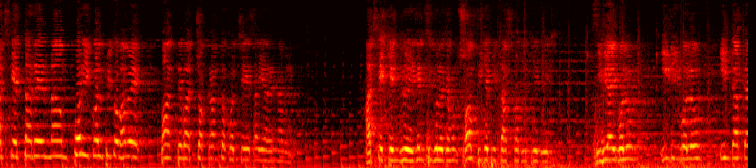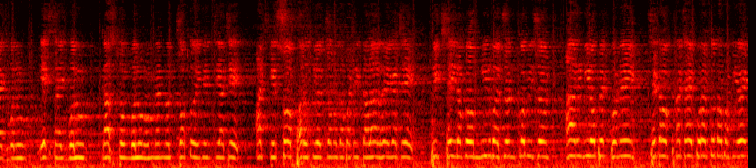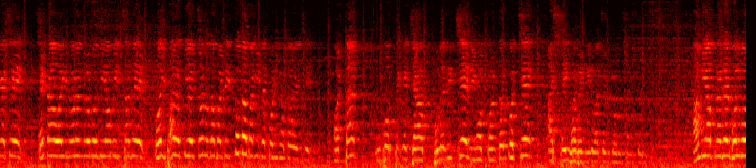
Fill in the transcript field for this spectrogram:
আজকে তাদের নাম পরিকল্পিতভাবে বাদ দেবার চক্রান্ত করছে এসআইআর এর নামে। আজকে কেন্দ্রীয় এজেন্সিগুলো যেমন সব বিজেপির দাসপথ লিখিয়ে দিয়েছে। সিবিআই বলুন ইডি বলুন ইনকাম ট্যাক্স বলুন এক্সাইজ বলুন কাস্টম বলুন, অন্যান্য যত এজেন্সি আছে, আজকে সব ভারতীয় জনতা পার্টির দালাল হয়ে গেছে। ঠিক সেই রকম নির্বাচন কমিশন আর নিরপেক্ষ নেই। সেটাও খাঁচায় পড়া তোতাপাকি হয়ে গেছে। সেটাও ওই নরেন্দ্র মোদী, অমিত শাহের ওই ভারতীয় জনতা পার্টির তোতাপাকিতে পরিণত হয়েছে। অর্থাৎ উপর থেকে যা বলে দিচ্ছে রিমোট কন্ট্রোল করছে, আর সেইভাবে নির্বাচন কমিশন চলছে। আমি আপনাদের বলব,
